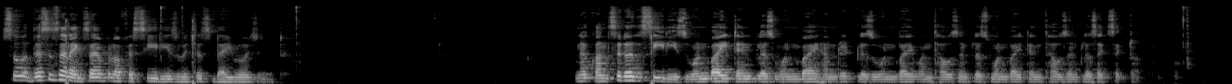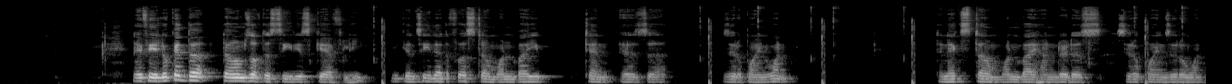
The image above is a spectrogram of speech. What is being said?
So this is an example of a series which is divergent. Now consider the series 1 by 10 plus 1 by 100 plus 1 by 1000 plus 1 by 10,000 plus etc. Now if you look at the terms of the series carefully, you can see that the first term 1 by 10 is uh, 0 0.1. The next term 1 by 100 is 0 0.01.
